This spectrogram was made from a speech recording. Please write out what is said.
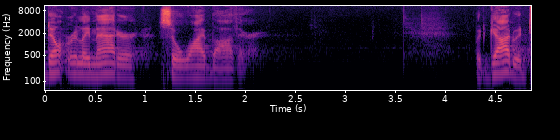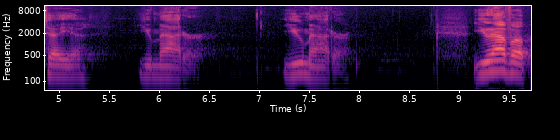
don't really matter, so why bother? But God would tell you, you matter. You matter. You have a,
